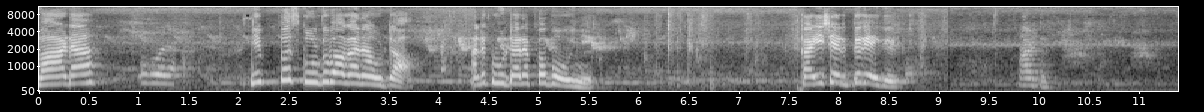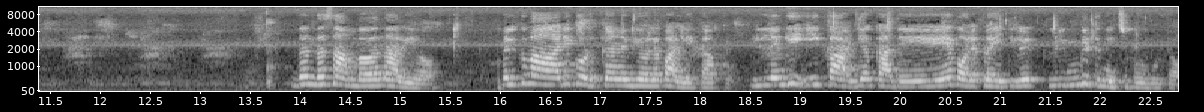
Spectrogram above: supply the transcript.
വാടാ. ഇപ്പൊ സ്കൂൾക്ക് പോകാനാവൂട്ടോ. എന്റെ കൂട്ടുകാരെപ്പ പോയിഞ്ഞ് കൈ ശരിക്ക് കേക്ക്. ആട്ടെ. ഇതെന്താ സംഭവം എന്നറിയോ? ഇവർക്ക് വാരി കൊടുക്കുകയാണെങ്കിൽ ഓലെ പള്ളിക്കാക്കും. ഇല്ലെങ്കിൽ ഈ കാടിയൊക്കെ അതേപോലെ പ്ലേറ്റിൽ കിളിമ്പിട്ട് നീച്ചു പോകും കേട്ടോ.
